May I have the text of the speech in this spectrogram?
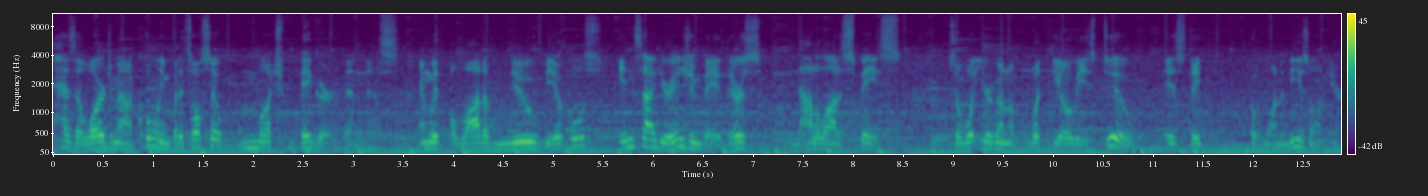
has a large amount of cooling, but it's also much bigger than this. And with a lot of new vehicles, inside your engine bay, there's not a lot of space. So what you're gonna, what the OEs do is they put one of these on here.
